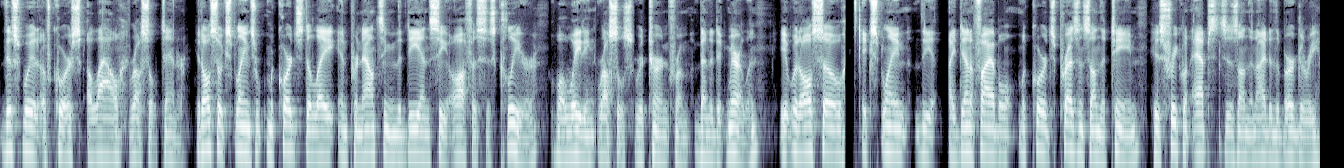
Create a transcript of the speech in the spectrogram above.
This would, of course, allow Russell to enter. It also explains McCord's delay in pronouncing the DNC office as clear while waiting Russell's return from Benedict, Maryland. It would also explain the identifiable McCord's presence on the team, his frequent absences on the night of the burglary,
